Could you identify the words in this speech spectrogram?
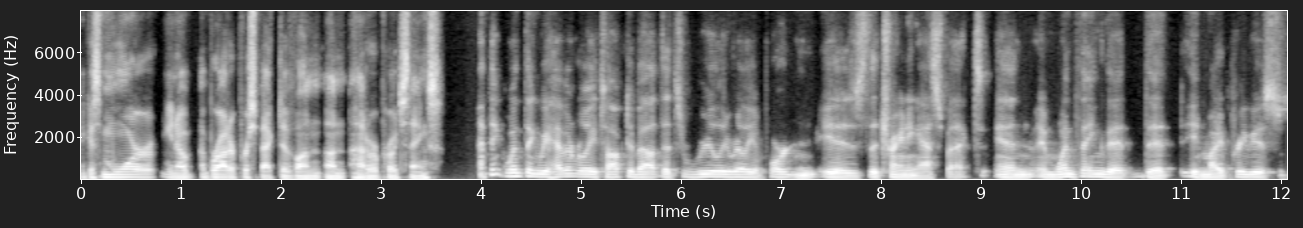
I guess, more, you know, a broader perspective on on how to approach things. I think one thing we haven't really talked about that's really, really important is the training aspect. And and one thing that that in my previous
